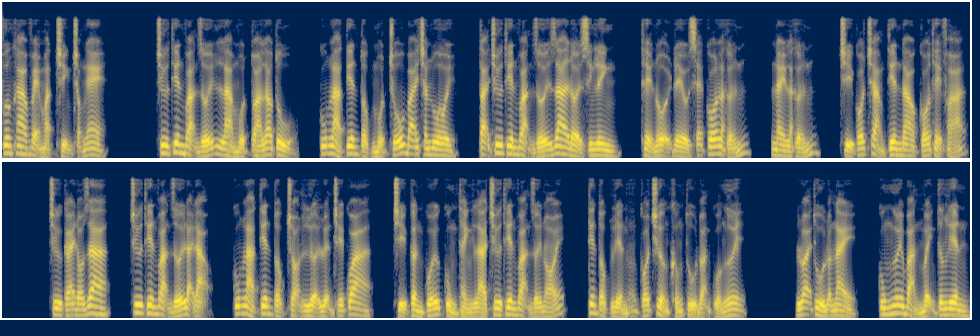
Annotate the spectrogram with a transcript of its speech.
Phương kha vẻ mặt chỉnh trọng nghe. Chư thiên vạn giới là một tòa lao tù, cũng là tiên tộc một chỗ bãi chăn nuôi, tại chư thiên vạn giới ra đời sinh linh, thể nội đều sẽ có lạc ấn này là ấn chỉ có trạm tiên đao có thể phá. Trừ cái đó ra, chư thiên vạn giới đại đạo cũng là tiên tộc chọn lựa luyện chế qua, chỉ cần cuối cùng thành là chư thiên vạn giới nói, tiên tộc liền có trưởng không thủ đoạn của ngươi. Loại thủ đoạn này, cùng ngươi bản mệnh tương liên,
